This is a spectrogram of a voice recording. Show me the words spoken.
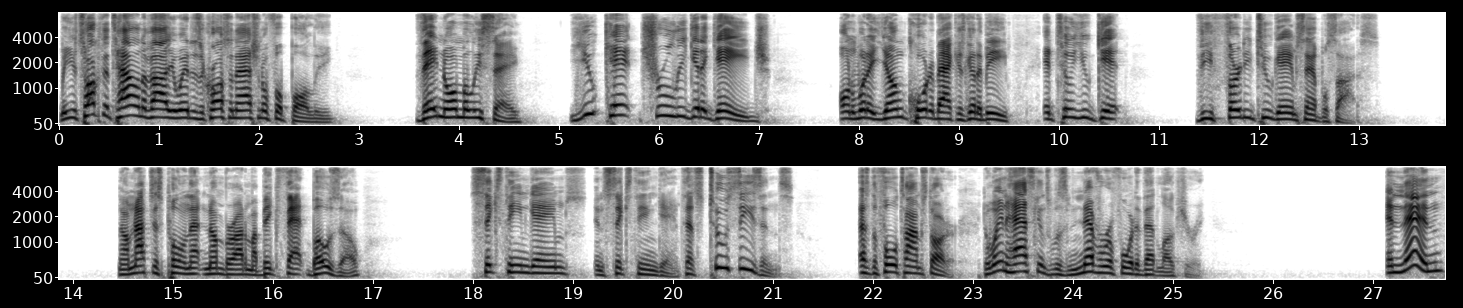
When you talk to talent evaluators across the National Football League, they normally say you can't truly get a gauge on what a young quarterback is going to be until you get the 32 game sample size. Now, I'm not just pulling that number out of my big fat bozo. 16 games in 16 games. That's two seasons as the full time starter. Dwayne Haskins was never afforded that luxury. And then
